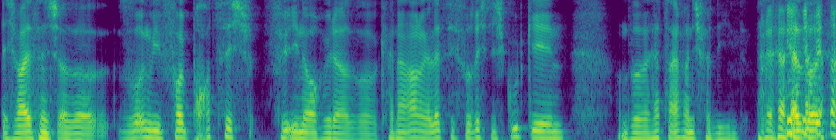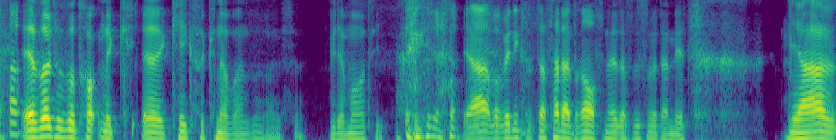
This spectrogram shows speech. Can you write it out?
ich weiß nicht, also so irgendwie voll protzig für ihn auch wieder, so, keine Ahnung, er lässt sich so richtig gut gehen und so, er hat's einfach nicht verdient. er, soll, er sollte so trockene K äh, Kekse knabbern, so, weißt du, wie der Morty. Ja, aber wenigstens das hat er drauf, ne? Das wissen wir dann jetzt. Ja,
